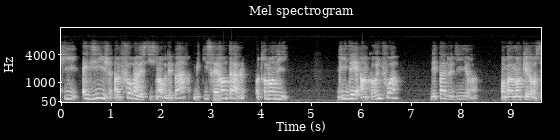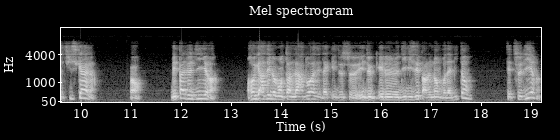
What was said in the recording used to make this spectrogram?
qui exigent un fort investissement au départ, mais qui seraient rentables. Autrement dit, l'idée, encore une fois, n'est pas de dire on va manquer de recettes fiscales, bon, n'est pas de dire regardez le montant de l'ardoise et de, et de le diviser par le nombre d'habitants. C'est de se dire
